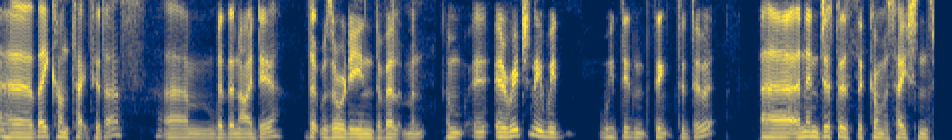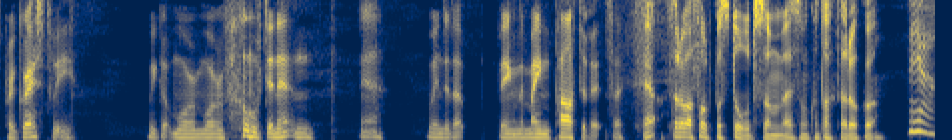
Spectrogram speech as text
uh, they contacted us um, with an idea that was already in development, and i- originally we we didn't think to do it, uh, and then just as the conversations progressed, we we got more and more involved in it, and yeah, we ended up being the main part of it. So Ja, så det var folk på Stord som, som kontakta dere? Ja.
